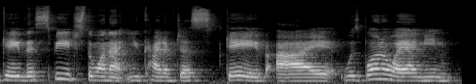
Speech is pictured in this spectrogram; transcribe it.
gave this speech, the one that you kind of just gave, I was blown away. I mean,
